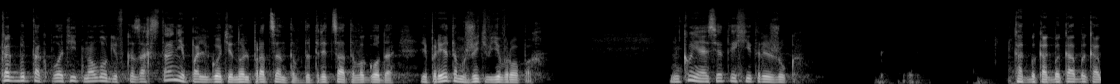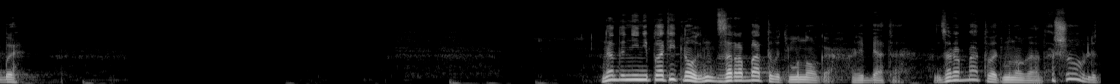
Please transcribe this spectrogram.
Как бы так платить налоги в Казахстане по льготе 0% до 30 года и при этом жить в Европах? Нихуя себе ты хитрый жук. Как бы, как бы, как бы, как бы. Надо не, не платить налоги, надо зарабатывать много, ребята. Зарабатывать много. А что, блядь,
